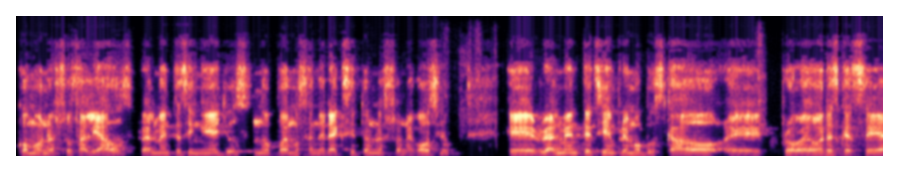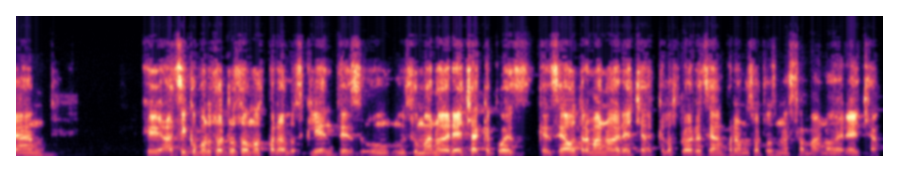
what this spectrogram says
como nuestros aliados, realmente sin ellos no podemos tener éxito en nuestro negocio. Eh, realmente siempre hemos buscado eh, proveedores que sean eh, así como nosotros somos para los clientes su mano derecha, que pues que sea otra mano derecha, que los proveedores sean para nosotros nuestra mano derecha.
